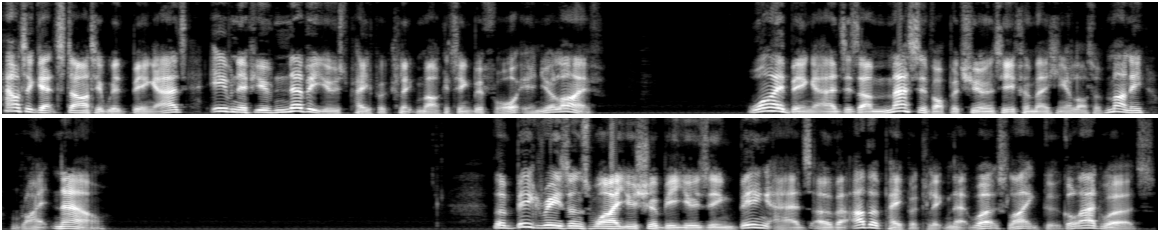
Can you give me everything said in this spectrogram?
how to get started with Bing ads even if you've never used pay-per-click marketing before in your life. Why Bing ads is a massive opportunity for making a lot of money right now. The big reasons why you should be using Bing ads over other pay-per-click networks like Google AdWords.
